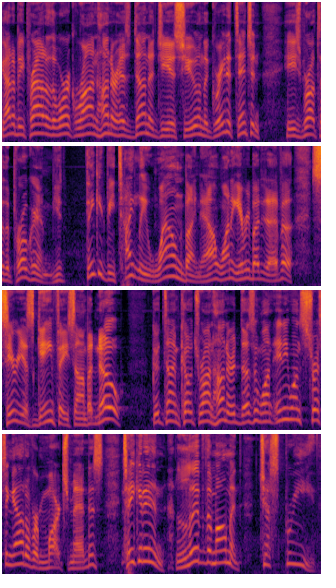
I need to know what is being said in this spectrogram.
Got to be proud of the work Ron Hunter has done at GSU and the great attention he's brought to the program. You'd think he'd be tightly wound by now, wanting everybody to have a serious game face on, but no. Good time coach Ron Hunter doesn't want anyone stressing out over March Madness. Take it in, live the moment, just breathe.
